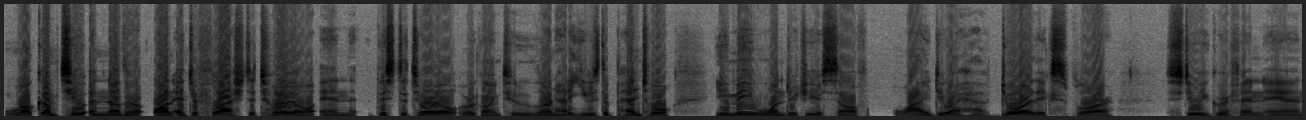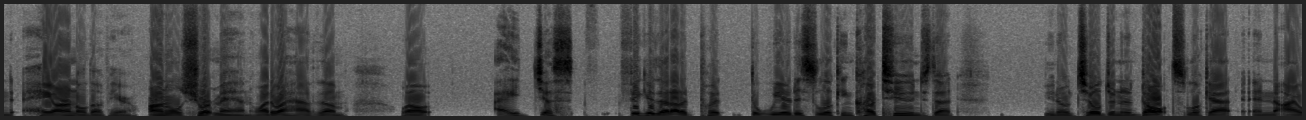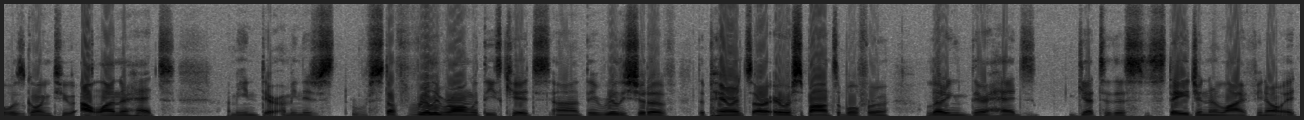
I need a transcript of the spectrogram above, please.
Welcome to another on Flash tutorial. In this tutorial, we're going to learn how to use the pen tool. You may wonder to yourself, why do I have Dora the Explorer, Stewie Griffin, and Hey Arnold up here? Arnold Shortman, why do I have them? Well, I just figured that I would put the weirdest looking cartoons that you know children and adults look at, and I was going to outline their heads. I mean, there. I mean, there's stuff really wrong with these kids. Uh, they really should have. The parents are irresponsible for letting their heads get to this stage in their life. You know, it.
